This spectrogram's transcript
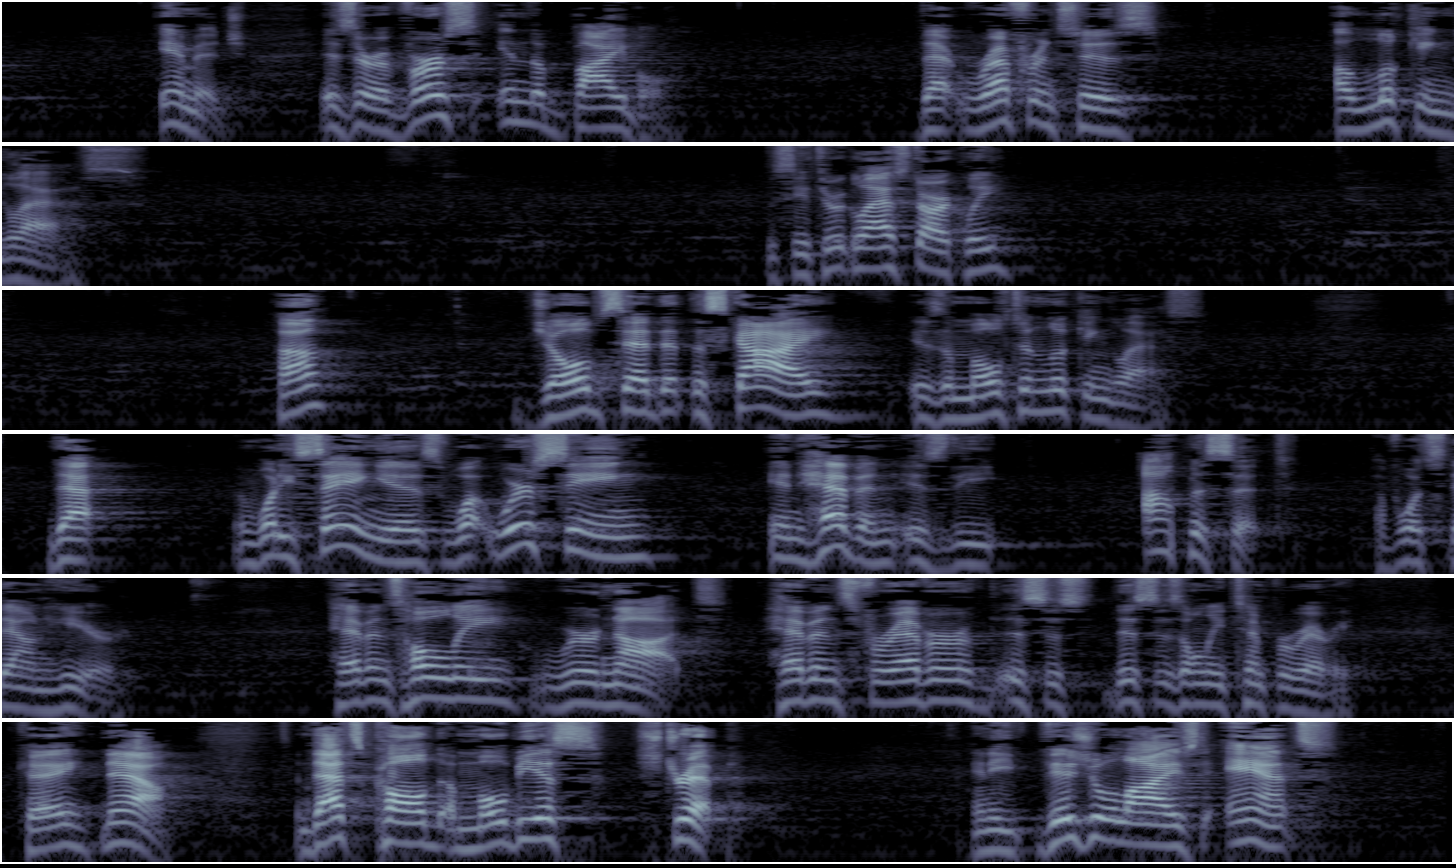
image. Is there a verse in the Bible that references a looking glass? You see through a glass darkly, Huh? Job said that the sky is a molten looking glass. That, and what he's saying is, what we're seeing in heaven is the opposite of what's down here. Heaven's holy, we're not. Heaven's forever, this is, this is only temporary. Okay? Now, that's called a Mobius strip. And he visualized ants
